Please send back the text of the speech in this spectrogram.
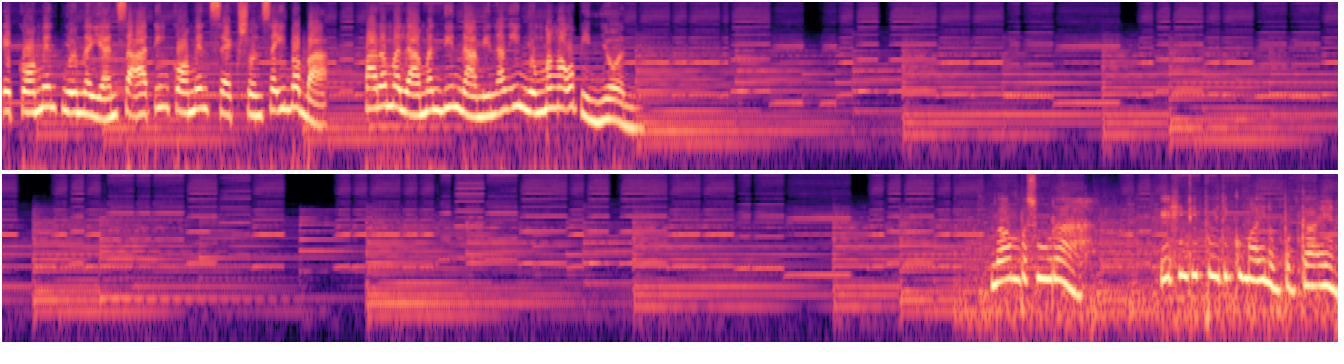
e comment nyo na yan sa ating comment section sa ibaba, para malaman din namin ang inyong mga opinion. Na ang basura. Eh, hindi pwedeng kumain ng pagkain.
